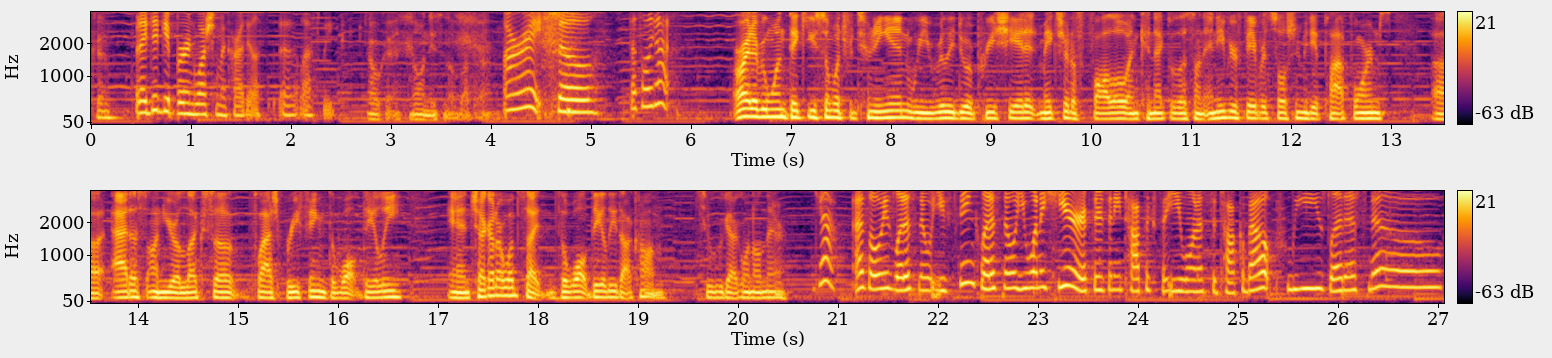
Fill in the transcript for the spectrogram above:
Okay. But I did get burned washing my car the last, uh, last week. Okay. No one needs to know about that. All right, so that's all I got. All right, everyone. Thank you so much for tuning in. We really do appreciate it. Make sure to follow and connect with us on any of your favorite social media platforms. Uh, add us on your Alexa flash briefing, The Walt Daily, and check out our website, thewaltdaily.com. See what we got going on there. yeah, as always, let us know what you think. Let us know what you want to hear. If there's any topics that you want us to talk about, please let us know.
